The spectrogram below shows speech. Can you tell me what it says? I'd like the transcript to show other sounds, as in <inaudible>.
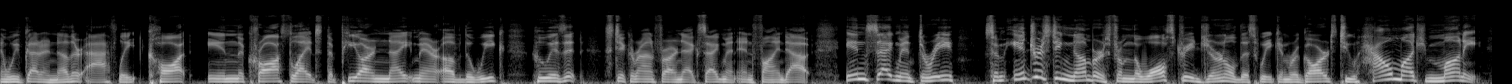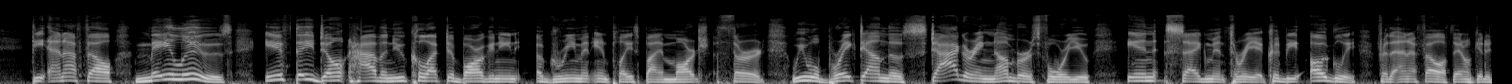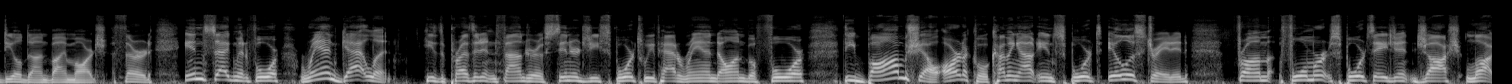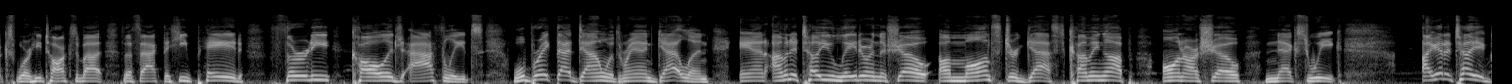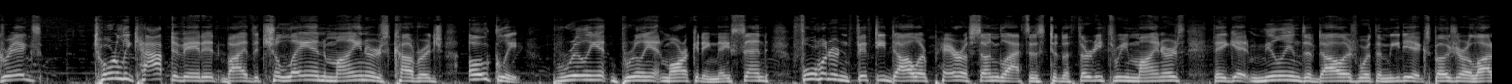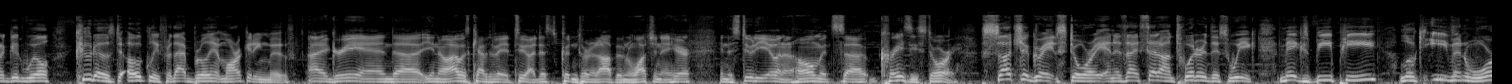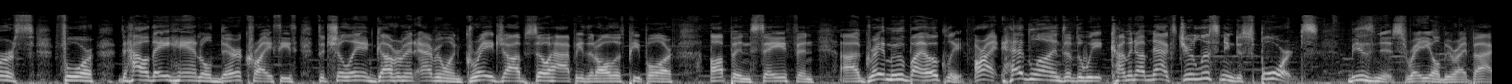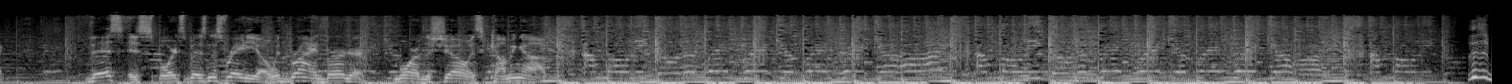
And we've got another athlete caught in the crosslights, the PR nightmare of the week. Who is it? Stick around for our next segment and find out. In segment three, some interesting numbers from the Wall Street Journal this week in regards to how much money the NFL may lose if they don't have a new collective bargaining agreement in place by March 3rd. We will break down those staggering numbers for you in segment three. It could be ugly for the NFL if they don't get a deal done by March 3rd. In segment four, Rand Getlin. He's the president and founder of Synergy Sports. We've had Rand on before. The bombshell article coming out in Sports Illustrated from former sports agent Josh Luchs, where he talks about the fact that he paid 30 college athletes. We'll break that down with Rand Getlin, and I'm going to tell you later in the show a monster guest coming up on our show next week. I got to tell you, Griggs, totally captivated by the Chilean miners coverage. Oakley, brilliant, brilliant marketing. They send $450 pair of sunglasses to the 33 miners. They get millions of dollars worth of media exposure, a lot of goodwill. Kudos to Oakley for that brilliant marketing move. I agree, and uh, you know I was captivated too. I just couldn't turn it off. I've been watching it here in the studio and at home. It's a crazy story. Such a great story, and as I said on Twitter this week, makes BP look even worse for how they handled their crises. The Chilean government, everyone, great job. So happy that all those people are up and safe, and uh, great move by Oakley. All right, headlines of the week coming up next. You're listening to Sports Business Radio. I'll be right back. This is Sports Business Radio with Brian Berger. More of the show is coming up.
